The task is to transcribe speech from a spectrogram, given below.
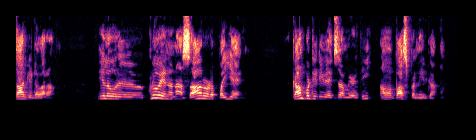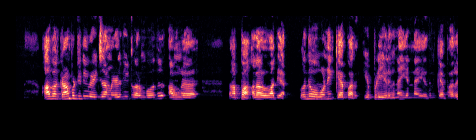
சார்கிட்ட வரான். இதில் ஒரு க்ளூ என்னன்னா சாரோட பையன் காம்படிட்டிவ் எக்ஸாம் எழுதி அவன் பாஸ் பண்ணியிருக்கான். அவன் காம்படிட்டிவ் எக்ஸாம் எழுதிட்டு வரும்போது அவங்க அப்பா அதாவது வாத்தியார் வந்து ஒவ்வொன்றையும் கேட்பாரு. எப்படி எழுதுனா என்ன ஏதுன்னு கேட்பாரு.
